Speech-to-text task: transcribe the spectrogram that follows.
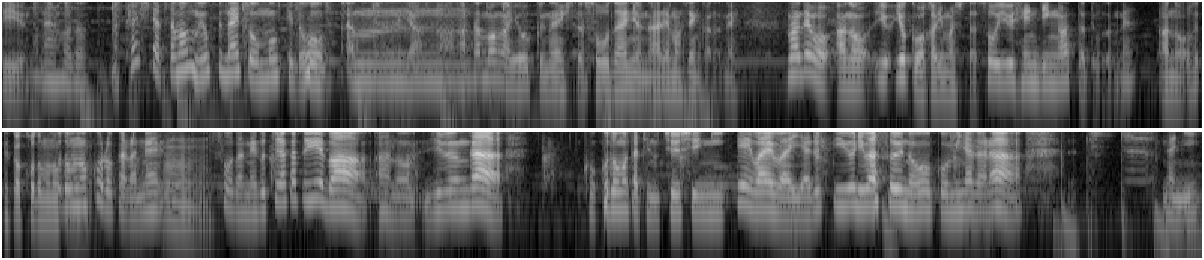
ていうの。なるほど、まあ、大して頭も良くないと思うけどあうーん。いやあ頭が良くない人は壮大にはなれませんからねまあでもあのよよくわかりました。そういう片鱗があったってことだね。あのてか子供の頃子供の頃からね、うん。そうだね。どちらかといえばあの自分がこう子供たちの中心にいてワイワイやるっていうよりはそういうのをこう見ながら何？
